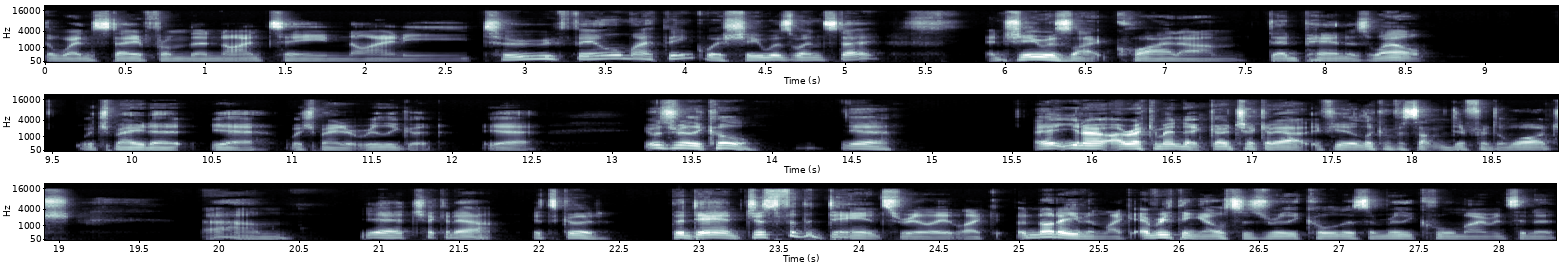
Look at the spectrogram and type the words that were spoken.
the Wednesday from the 1992 film, I think, where she was Wednesday. And she was like quite um deadpan as well, which made it, yeah, which made it really good. Yeah. It was really cool. Yeah. Uh, you know, I recommend it. Go check it out if you're looking for something different to watch. Um, yeah, check it out. It's good the dance just for the dance really like not even like everything else is really cool there's some really cool moments in it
